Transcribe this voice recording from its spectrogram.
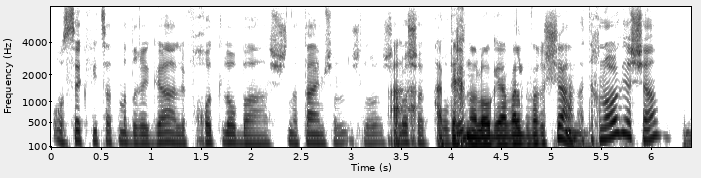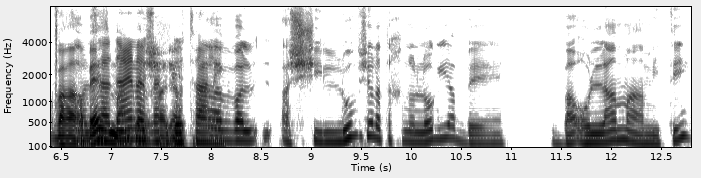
עושה קפיצת מדרגה, לפחות לא בשנתיים, של, שלוש הקרובים. הטכנולוגיה אבל כבר שם. הטכנולוגיה שם. כבר הרבה זמן. זה עדיין אנקדוטלי. אבל השילוב של הטכנולוגיה ב, בעולם האמיתי,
